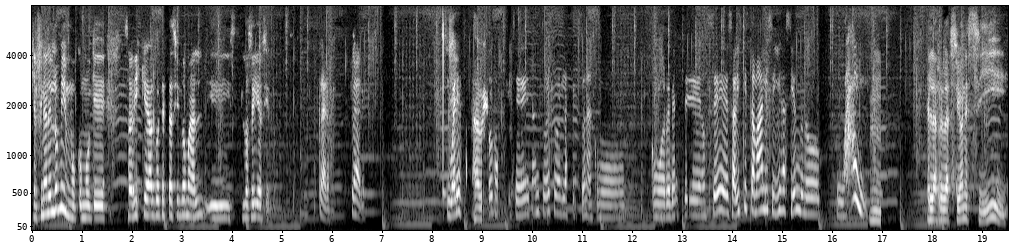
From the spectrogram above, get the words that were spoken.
Que al final es lo mismo, como que sabéis que algo te está haciendo mal y lo seguís haciendo. Claro. Claro. Igual es A ver, como que se ve tanto eso en las personas, como, como de repente, no sé, sabéis que está mal y seguís haciéndolo. ¡Guay! mm, en las relaciones sí.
